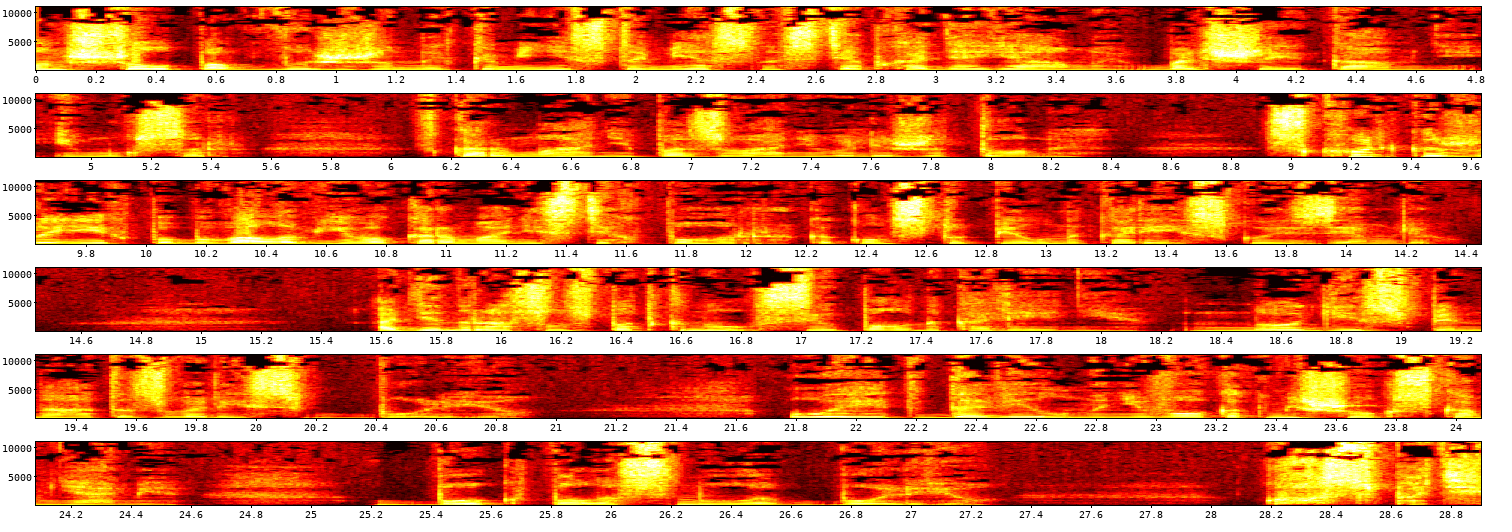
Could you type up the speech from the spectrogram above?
Он шел по выжженной каменистой местности, обходя ямы, большие камни и мусор. В кармане позванивали жетоны. Сколько же их побывало в его кармане с тех пор, как он ступил на корейскую землю? Один раз он споткнулся и упал на колени, ноги и спина отозвались болью. Уэйд давил на него, как мешок с камнями. Бог полоснула болью. «Господи,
